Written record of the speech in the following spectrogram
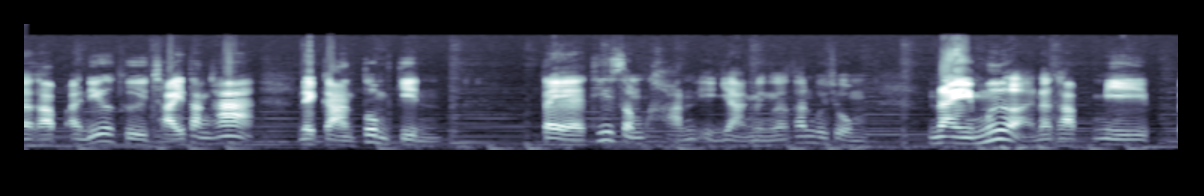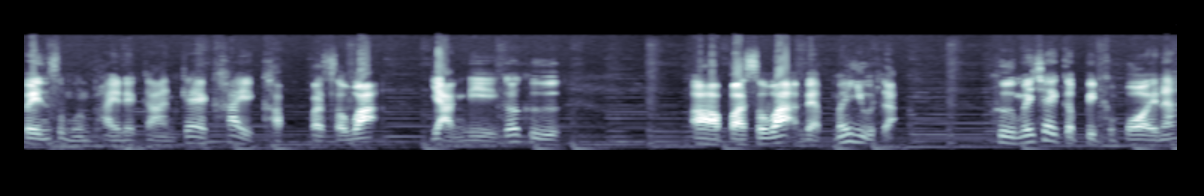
นะครับอันนี้ก็คือใช้ทั้ง 5 ในการต้มกิน แต่ที่สำคัญอีกอย่างหนึ่งนะท่านผู้ชม ในเมื่อนะครับมีเป็นสมุนไพรในการแก้ไขขับปัสสาวะอย่างดีก็คืออปัสสาวะแบบไม่หยุดอะคือไม่ใช่กระปิดกระปอยนะ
